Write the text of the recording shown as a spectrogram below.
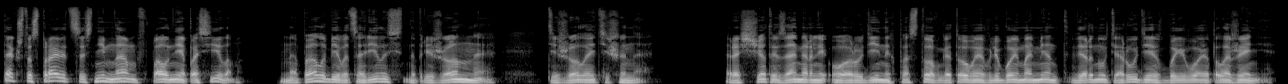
Так что справиться с ним нам вполне по силам. На палубе воцарилась напряженная, тяжелая тишина. Расчеты замерли у орудийных постов, готовые в любой момент вернуть орудие в боевое положение.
